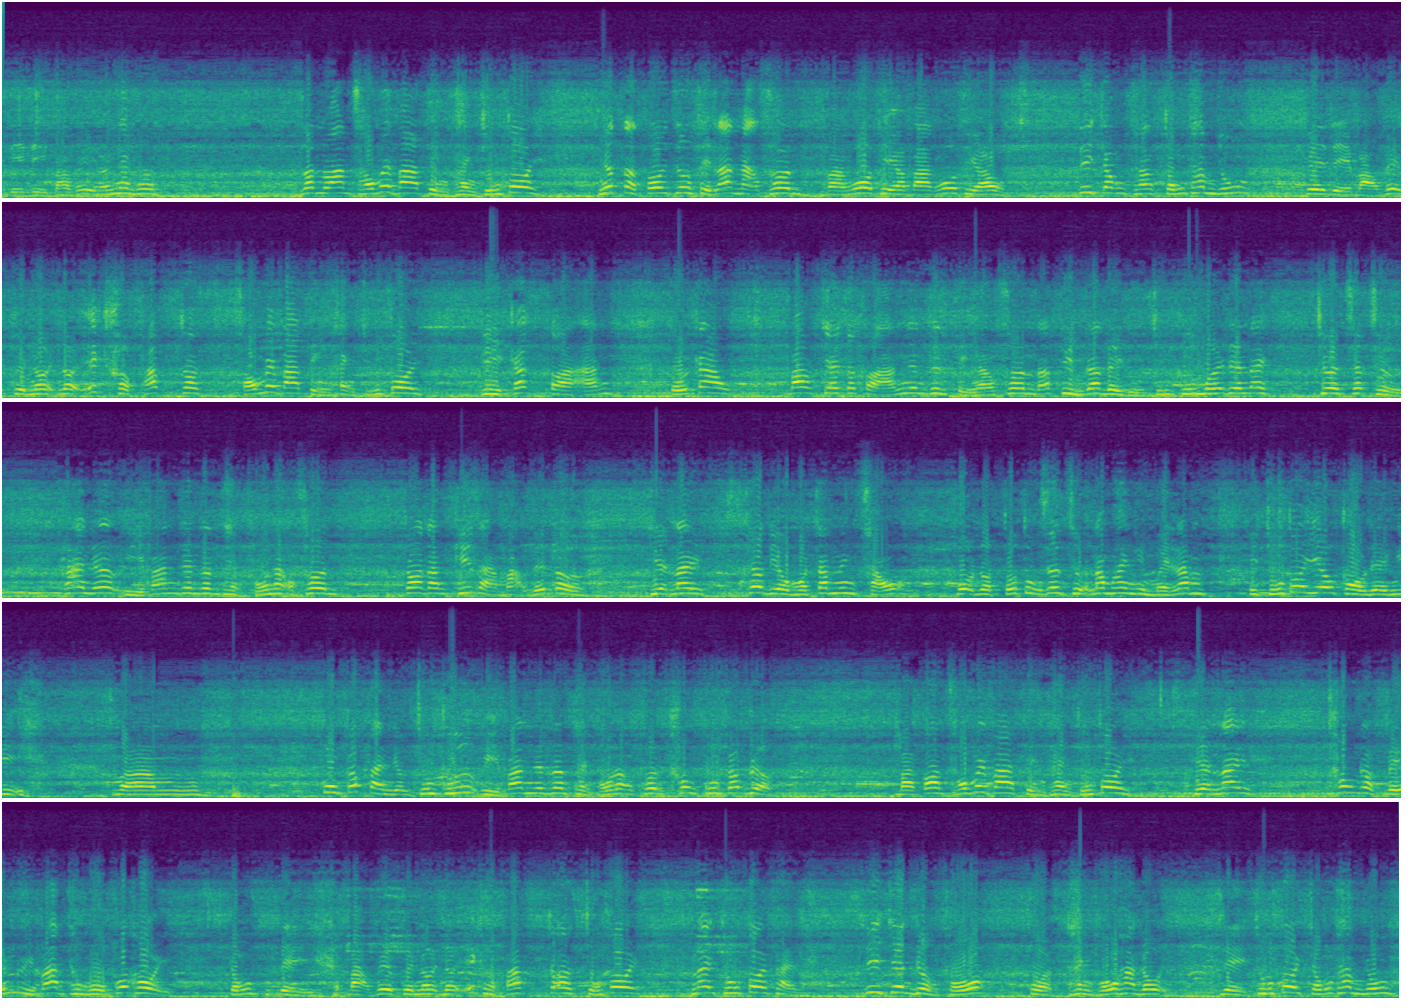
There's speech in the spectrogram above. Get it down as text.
Để để bảo vệ nó nhanh hơn. Dân oan 63 tỉnh, thành chúng tôi, nhất là tôi, Dương Thị Lan Lạng Sơn và Ngô Thị bà Ngô Thị Hồng, đi trong tháng chống tham nhũng về để bảo vệ quyền lợi lợi ích hợp pháp cho 63 tỉnh, thành chúng tôi vì các tòa án tối cao, bao che cho tòa án nhân dân tỉnh Lạng Sơn đã tìm ra đầy đủ chứng cứ mới đến đây, chưa xét xử. Hai nữa, ủy ban nhân dân thành phố Lạng Sơn cho đăng ký giả mạo giấy tờ. Hiện nay, theo điều 106 Bộ luật tố tụng dân sự năm 2015 thì chúng tôi yêu cầu đề nghị và cung cấp tài liệu chứng cứ ủy ban nhân dân thành phố Lạng Sơn không cung cấp được. Bà con 63 tỉnh thành chúng tôi hiện nay không được đến ủy ban thường vụ quốc hội chống, để bảo vệ quyền lợi lợi ích hợp pháp cho chúng tôi. Nay chúng tôi phải đi trên đường phố của thành phố Hà Nội để chúng tôi chống tham nhũng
